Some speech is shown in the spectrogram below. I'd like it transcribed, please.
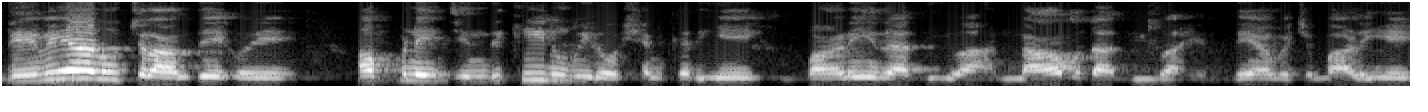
ਦੇਵਿਆਂ ਨੂੰ ਚਲਾਉਂਦੇ ਹੋਏ ਆਪਣੀ ਜ਼ਿੰਦਗੀ ਨੂੰ ਵੀ ਰੋਸ਼ਨ ਕਰੀਏ, ਬਾਣੀ ਦਾ ਦੀਵਾ, ਨਾਮ ਦਾ ਦੀਵਾ ਹਿਰਦਿਆਂ ਵਿੱਚ ਬਾਲੀਏ,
